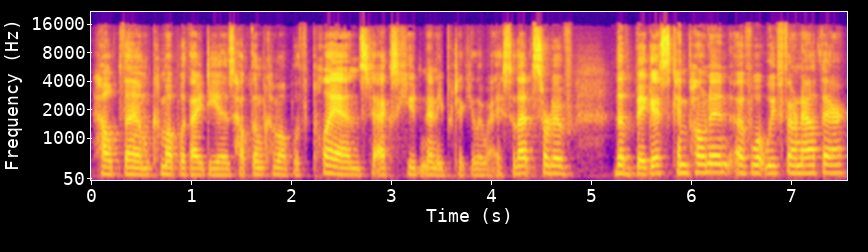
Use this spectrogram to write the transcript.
help them come up with ideas, help them come up with plans to execute in any particular way. So that's sort of the biggest component of what we've thrown out there.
